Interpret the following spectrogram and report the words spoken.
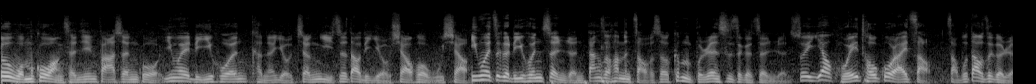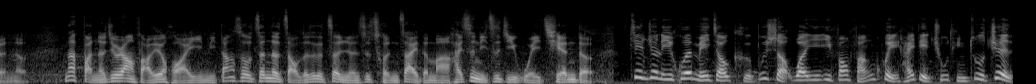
就我们过往曾经发生过，因为离婚可能有争议，这到底有效或无效？因为这个离婚证人，当时他们找的时候根本不认识这个证人，所以要回头过来找，找不到这个人了，那反而就让法院怀疑你当时候真的找的这个证人是存在的吗？还是你自己伪签的？见证离婚美角可不少，万一一方反悔，还得出庭作证，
